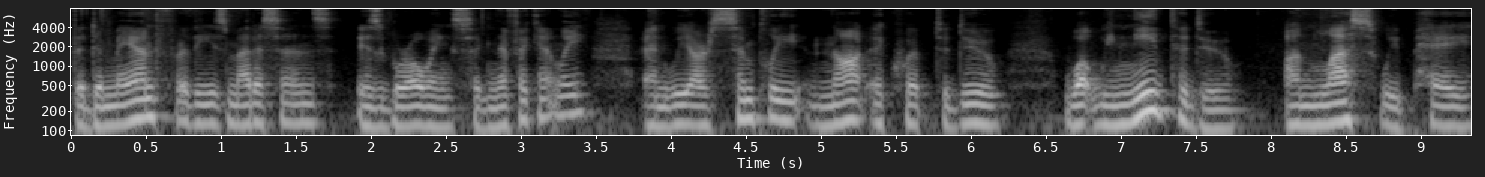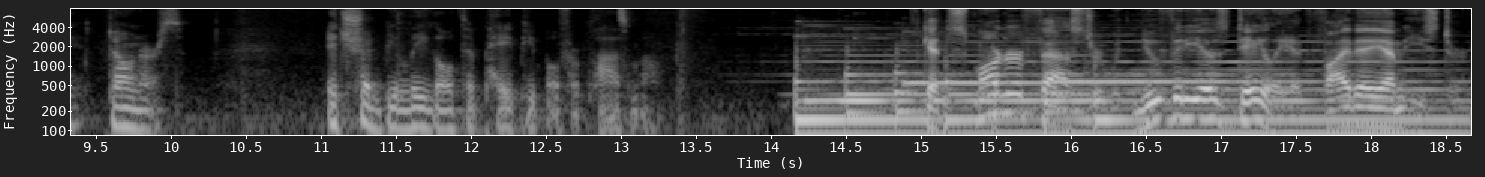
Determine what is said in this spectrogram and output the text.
The demand for these medicines is growing significantly, and we are simply not equipped to do what we need to do unless we pay donors it should be legal to pay people for plasma. Get smarter faster with new videos daily at 5 a.m. Eastern.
